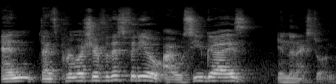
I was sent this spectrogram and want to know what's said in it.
And that's pretty much it for this video. I will see you guys in the next one.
